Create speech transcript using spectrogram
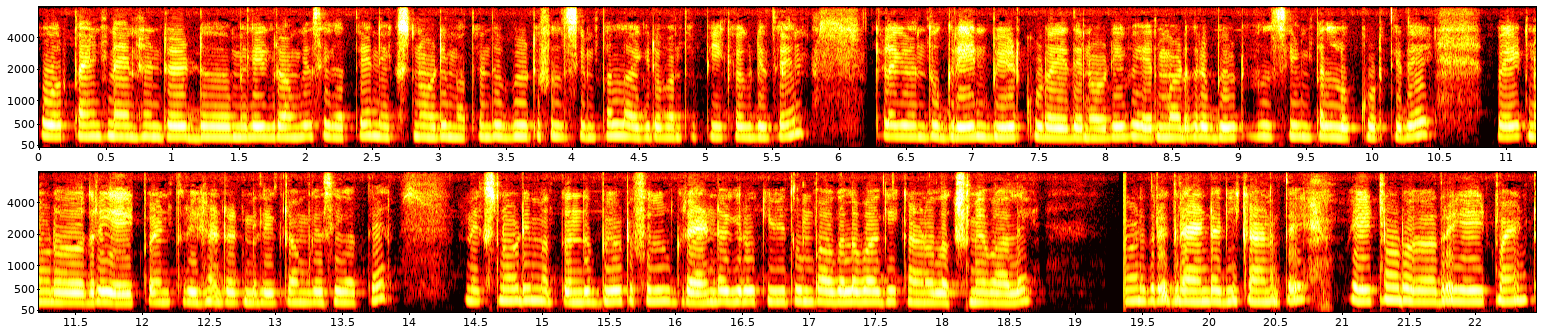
ಫೋರ್ ಪಾಯಿಂಟ್ ನೈನ್ ಹಂಡ್ರೆಡ್ ಮಿಲಿಗ್ರಾಮ್ಗೆ ಸಿಗುತ್ತೆ. ನೆಕ್ಸ್ಟ್ ನೋಡಿ, ಮತ್ತೊಂದು ಬ್ಯೂಟಿಫುಲ್ ಸಿಂಪಲ್ ಆಗಿರುವಂಥ ಪೀಕಾಕ್ ಡಿಸೈನ್ ಕೆಳಗೆ ಒಂದು ಗ್ರೀನ್ ಬೀಡ್ ಕೂಡ ಇದೆ ನೋಡಿ. ವೇರ್ ಮಾಡಿದ್ರೆ ಬ್ಯೂಟಿಫುಲ್ ಸಿಂಪಲ್ ಲುಕ್ ಕೊಡ್ತಿದೆ. ವೆಯ್ಟ್ ನೋಡೋದಾದ್ರೆ ಏಯ್ಟ್ ಪಾಯಿಂಟ್ ತ್ರೀ ಹಂಡ್ರೆಡ್ ಮಿಲಿಗ್ರಾಮ್ಗೆ ಸಿಗುತ್ತೆ. ನೆಕ್ಸ್ಟ್ ನೋಡಿ, ಮತ್ತೊಂದು ಬ್ಯೂಟಿಫುಲ್ ಗ್ರ್ಯಾಂಡ್ ಆಗಿರೋ ಕಿವಿ ತುಂಬ ಅಗಲವಾಗಿ ಕಾಣೋ ಲಕ್ಷ್ಮೀ ವಾಲೆ. ನೋಡಿದ್ರೆ ಗ್ರ್ಯಾಂಡಾಗಿ ಕಾಣುತ್ತೆ. ವೆಯ್ಟ್ ನೋಡೋದಾದರೆ ಏಯ್ಟ್ ಪಾಯಿಂಟ್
